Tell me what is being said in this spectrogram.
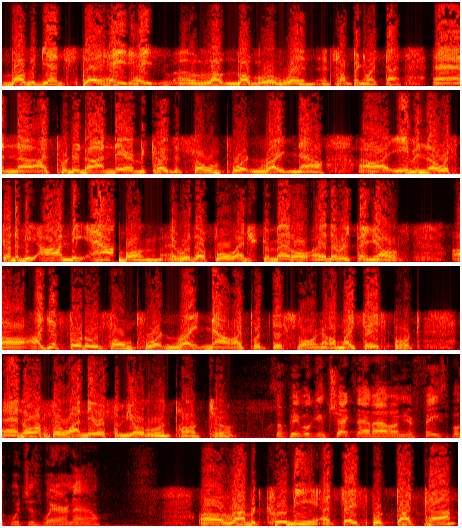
love against uh, hate, hate, uh, love, love will win, and something like that. And uh, I put it on there because it's so important right now. Uh, even though it's going to be on the album uh, with a full instrumental and everything else, uh, I just thought it was so important right now. I put this song on my Facebook, and also on there is some yodel and punk too. So people can check that out on your Facebook, which is where now? Uh, Robert Kirby at Facebook.com.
